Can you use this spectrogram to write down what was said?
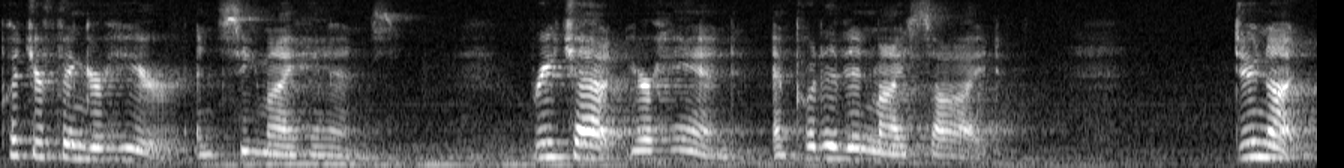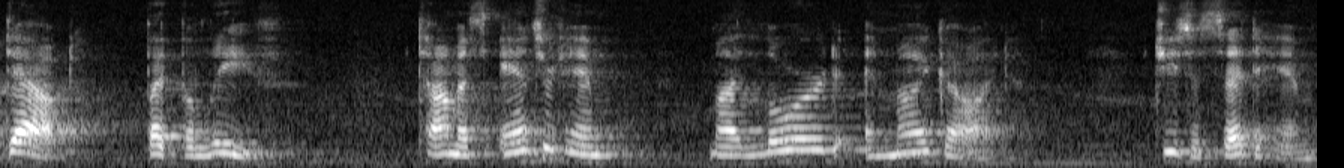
Put your finger here and see my hands. Reach out your hand and put it in my side. Do not doubt, but believe. Thomas answered him, my Lord and my God. Jesus said to him,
